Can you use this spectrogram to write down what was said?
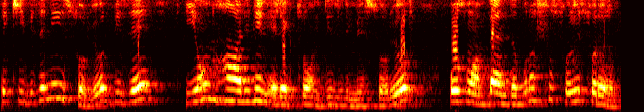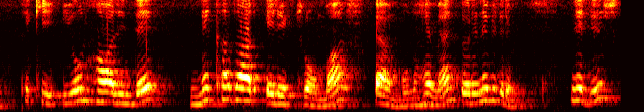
Peki bize neyi soruyor? Bize iyon halinin elektron dizilimini soruyor. O zaman ben de buna şu soruyu sorarım. Peki iyon halinde ne kadar elektron var? Ben bunu hemen öğrenebilirim. Nedir?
